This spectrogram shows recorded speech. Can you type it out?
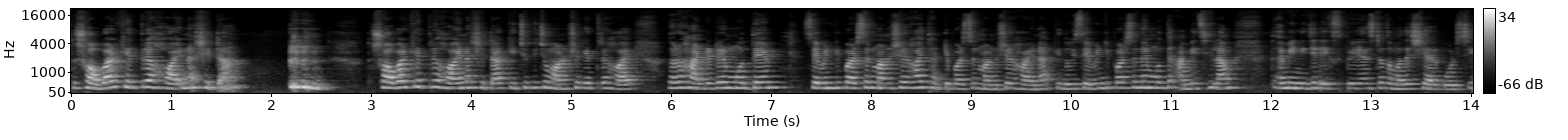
তো সবার ক্ষেত্রে হয় না সেটা। সবার ক্ষেত্রে হয় না সেটা, কিছু কিছু মানুষের ক্ষেত্রে হয়। ধরো হান্ড্রেডের মধ্যে সেভেন্টি পার্সেন্ট মানুষের হয় থার্টি পার্সেন্ট মানুষের হয় না। কিন্তু ওই সেভেন্টি পার্সেন্টের মধ্যে আমি ছিলাম তাই আমি নিজের এক্সপিরিয়েন্সটা তোমাদের শেয়ার করছি।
